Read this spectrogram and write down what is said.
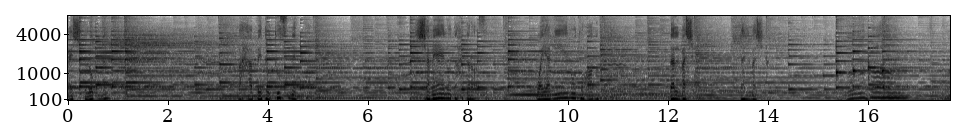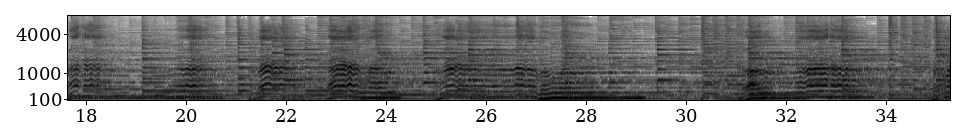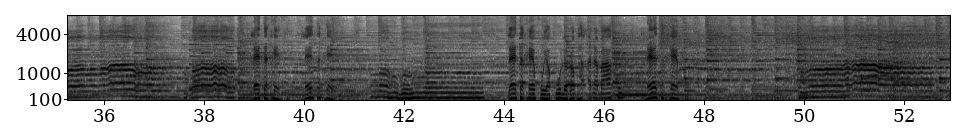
تنعش قلوبنا محبته تسندنا شماله تحت رأسي ويمينه تعانقني ده المشهد. تخافوا يقول الرب أنا معكم لا تخافوا.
